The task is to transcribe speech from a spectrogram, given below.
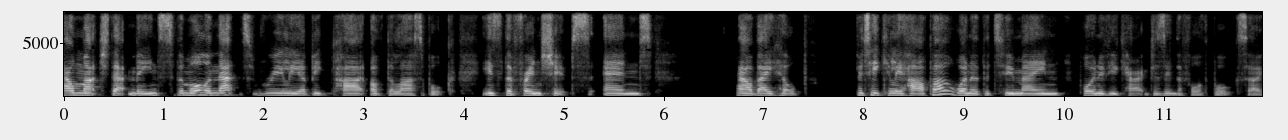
how much that means to them all. And that's really a big part of the last book is the friendships and how they help, particularly Harper, one of the two main point of view characters in the fourth book. So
